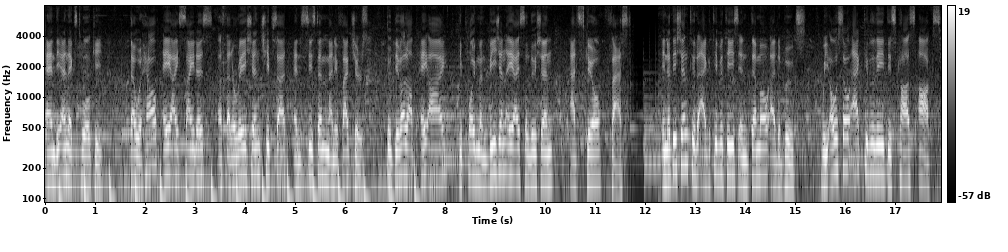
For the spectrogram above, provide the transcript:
and the NX Toolkit that will help AI scientists, acceleration chipset, and system manufacturers to develop AI deployment vision AI solution at scale fast. In addition to the activities and demo at the booths, we also actively discuss ARX,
